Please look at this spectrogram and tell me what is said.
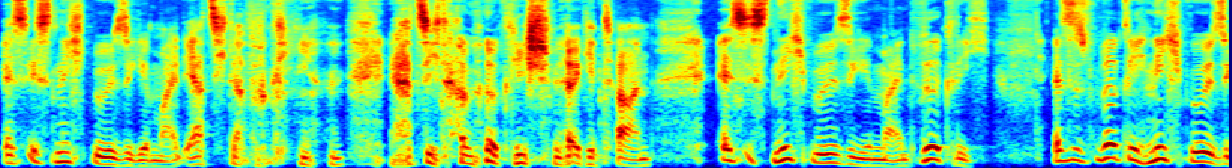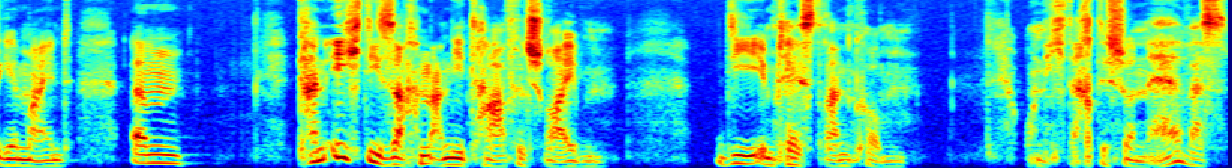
es ist nicht böse gemeint. Er hat sich da wirklich, er hat sich da wirklich schwer getan. Es ist nicht böse gemeint, wirklich. Es ist wirklich nicht böse gemeint. Ähm, kann ich die Sachen an die Tafel schreiben, die im Test rankommen? Und ich dachte schon, hä, was,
